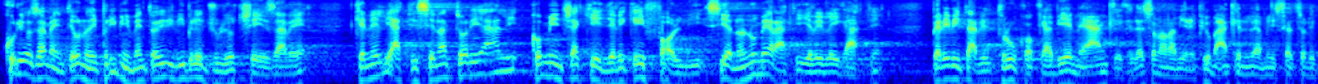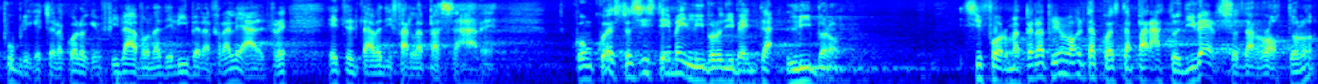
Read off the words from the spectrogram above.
Curiosamente uno dei primi inventori di libri è Giulio Cesare, che negli atti senatoriali comincia a chiedere che i fogli siano numerati e rilegati, per evitare il trucco che avviene anche, che adesso non avviene più, ma anche nelle amministrazioni pubbliche, c'era quello che infilava una delibera fra le altre e tentava di farla passare. Con questo sistema il libro diventa libro, si forma per la prima volta questo apparato diverso dal rotolo,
